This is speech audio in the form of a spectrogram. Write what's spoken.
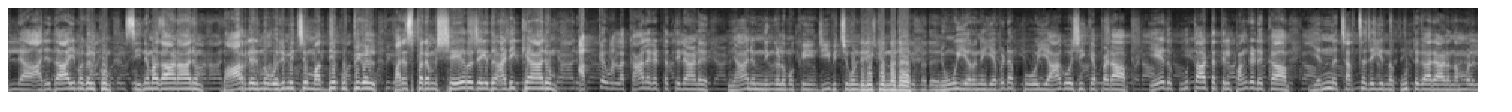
എല്ലാ അരുതായ്മകൾക്കും സിനിമ കാണാനും ബാറിലിരുന്ന് ഒരുമിച്ച് മദ്യക്കുപ്പികൾ പരസ്പരം ഷെയർ ചെയ്ത് അടിക്കാനും ഒക്കെ ഉള്ള കാലഘട്ടത്തിലാണ് ഞാനും നിങ്ങളുമൊക്കെയും ജീവിച്ചു കൊണ്ടിരിക്കുന്നത് ന്യൂ ഇയറിന് എവിടെ പോയി ആഘോഷിക്കപ്പെടാം? ഏത് കൂത്താട്ടത്തിൽ പങ്കെടുക്കാം? എന്ന് ചർച്ച ചെയ്യുന്ന കൂട്ടുകാരാണ് നമ്മളിൽ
